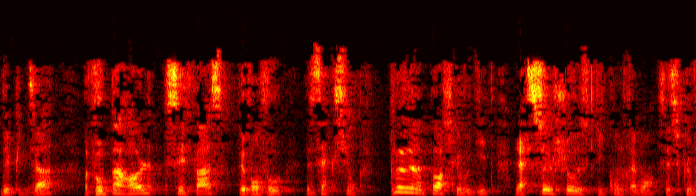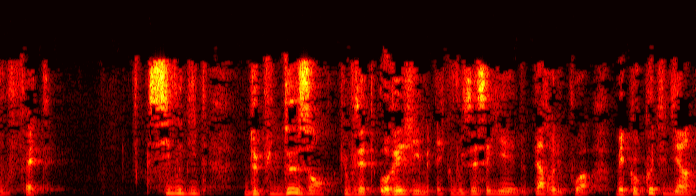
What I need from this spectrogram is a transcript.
des pizzas, vos paroles s'effacent devant vos actions. Peu importe ce que vous dites, la seule chose qui compte vraiment, c'est ce que vous faites. Si vous dites depuis deux ans que vous êtes au régime et que vous essayez de perdre du poids, mais qu'au quotidien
